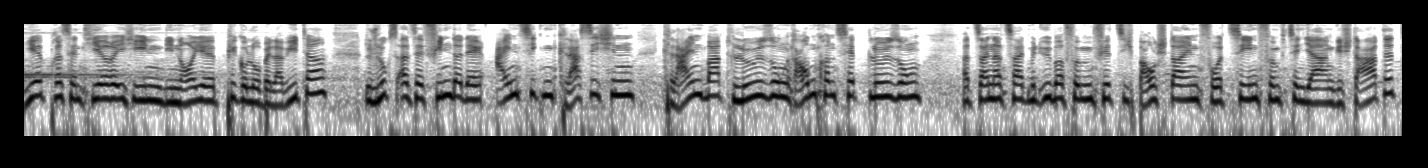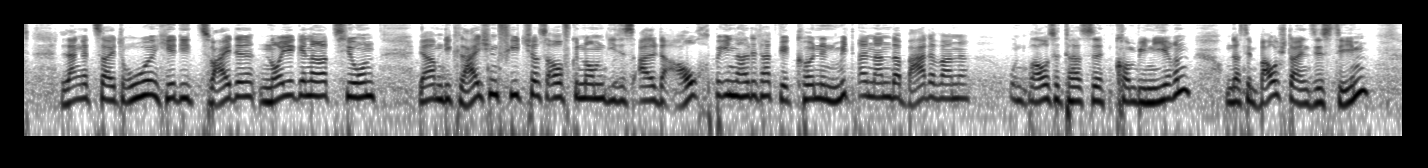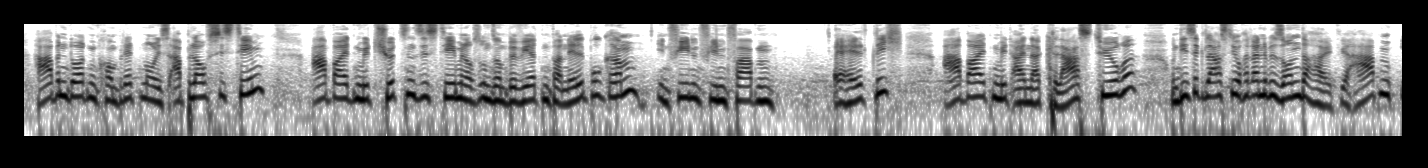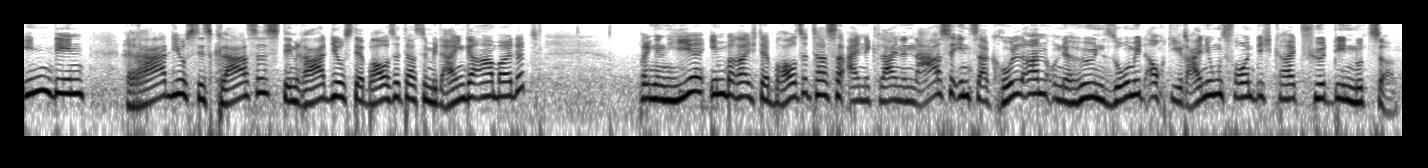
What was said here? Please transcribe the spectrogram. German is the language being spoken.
Hier präsentiere ich Ihnen die neue Piccolo Bella Vita. Du schluckst als Erfinder der einzigen klassischen Kleinbadlösung, Raumkonzeptlösung, hat seinerzeit mit über 45 Bausteinen vor 10, 15 Jahren gestartet. Lange Zeit Ruhe. Hier die zweite neue Generation. Wir haben die gleichen Features aufgenommen, die das alte auch beinhaltet hat. Wir können miteinander Badewanne und Brausetasse kombinieren. Und das im Bausteinsystem, haben dort ein komplett neues Ablaufsystem, arbeiten mit Schützensystemen aus unserem bewährten Panelprogramm in vielen, vielen Farben erhältlich, arbeiten mit einer Glastüre. Und diese Glastüre hat eine Besonderheit. Wir haben in den Radius des Glases den Radius der Brausetasse mit eingearbeitet bringen hier im Bereich der Brausetasse eine kleine Nase ins Acryl an und erhöhen somit auch die Reinigungsfreundlichkeit für den Nutzer.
